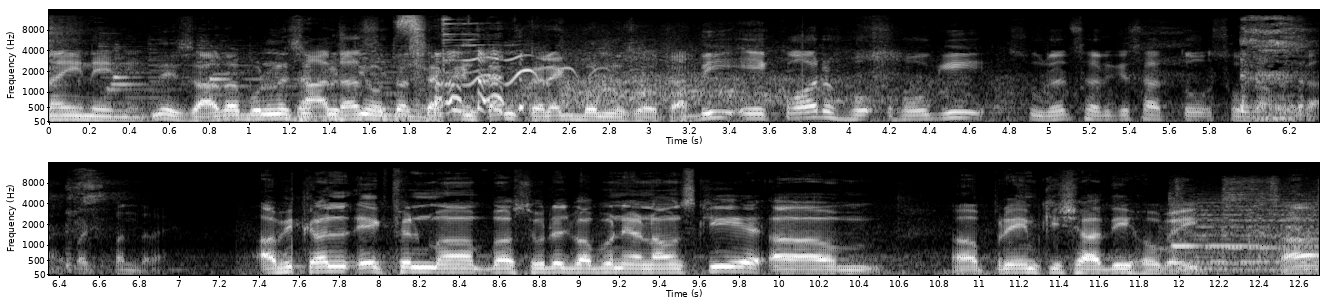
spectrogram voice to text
नहीं नहीं नहीं। नहीं ज़्यादा बोलने से कुछ नहीं होता सेकंड टाइम करेक्ट बोलने से होता है। अभी एक और हो, होगी सूरज सर के साथ तो सोलह होगा बट पंद्रह है। अभी कल एक फ़िल्म सूरज बाबू ने अनाउंस की प्रेम की शादी हो गई। हाँ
